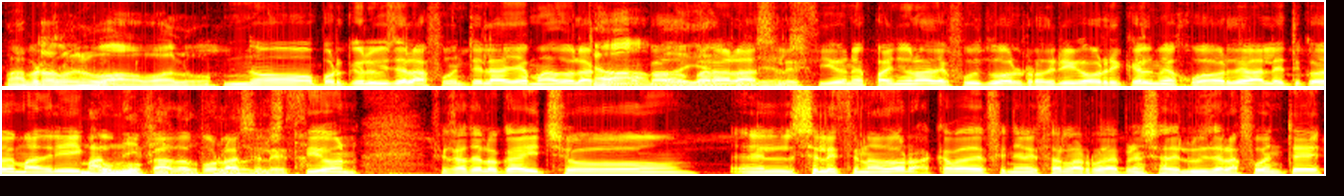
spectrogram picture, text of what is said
¿Habrá renovado o algo? No, porque Luis de la Fuente le ha llamado, le ha ah, convocado para la selección española de fútbol. Rodrigo Riquelme, jugador del Atlético de Madrid, convocado por la selección. Fíjate lo que ha dicho el seleccionador. Acaba de finalizar la rueda de prensa de Luis de la Fuente.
